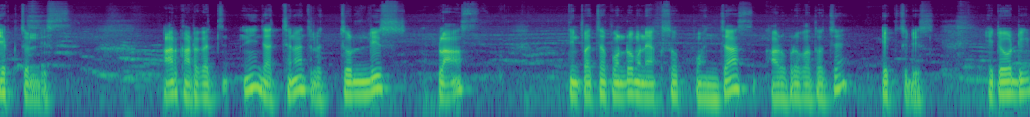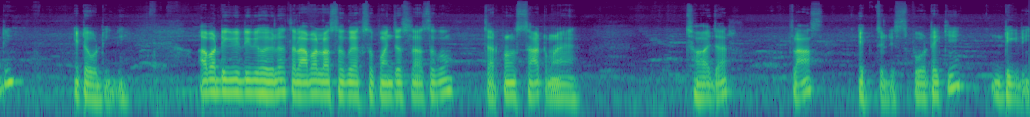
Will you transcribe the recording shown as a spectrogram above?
একচল্লিশ। আর কাটাকাটি যাচ্ছে না, চলো চল্লিশ প্লাস তিন পাঁচটা পনেরো মানে একশো পঞ্চাশ, আর উপরে কত হচ্ছে? একচল্লিশ। এটাও ডিগ্রি এটাও ডিগ্রি। আবার ডিগ্রি ডিগ্রি হয়ে গেলো। তাহলে আবার লসাগু একশো পঞ্চাশ লস লসাগু চার পনেরো, ষাট মানে ছ হাজার প্লাস একচল্লিশ, পুরোটা কি ডিগ্রি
